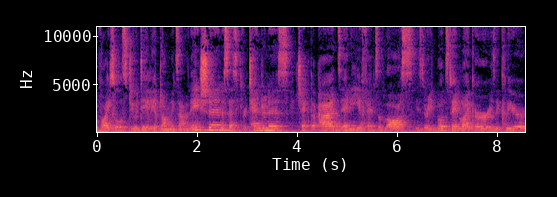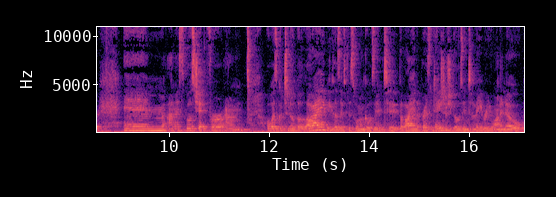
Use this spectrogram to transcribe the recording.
vitals do a daily abdominal examination assessing for tenderness check the pads any offensive loss is there any blood stain liquor is it clear? Um, and I suppose check for um, always good to know the lie because if this woman goes into the lie in the presentation, she goes into labour, you want to know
